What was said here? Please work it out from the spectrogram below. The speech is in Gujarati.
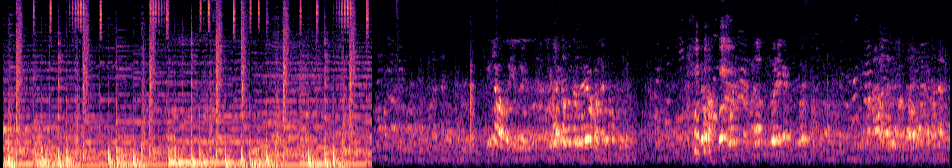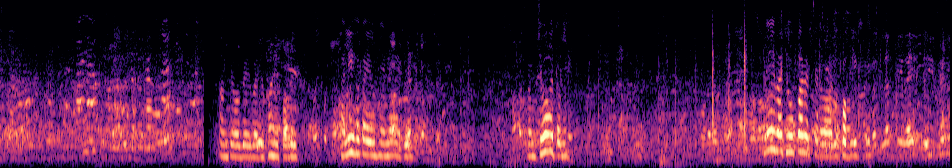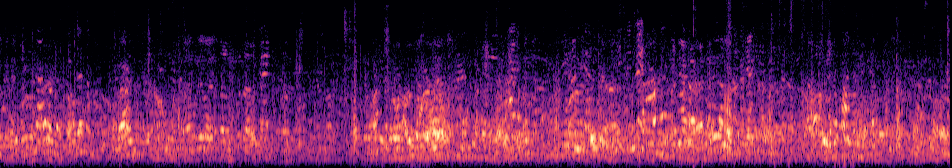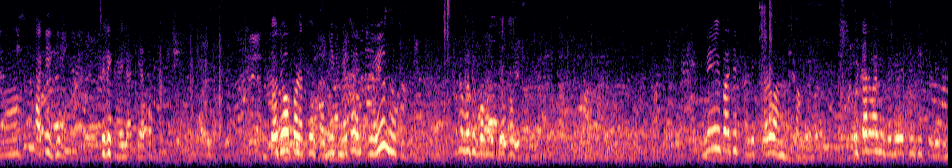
આમ જો બે બાજુ ઘણી પબ્લિક ખાલી હકાય એવું છે નહીં એટલે આમ જુઓ તમે બે બાજુ ઉપર જ ચડવાવાળી પબ્લિક છે. થાકી ગયા. જરી ખાઈલા થયા તો તો જો પણ અત્યારે પબ્લિક ને તો એમ જોયું નહોતું એટલું બધું પબ્લિક દેખાય બે બાજુ ખાલી ચડવાનું જ કામ ઉતરવાની જગ્યાએથી બી ચડેલી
